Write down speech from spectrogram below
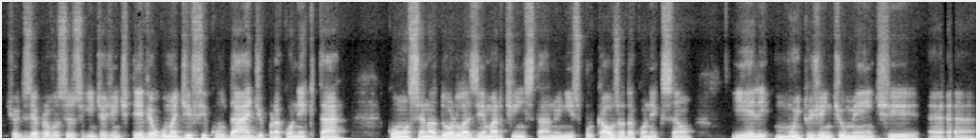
Deixa eu dizer para vocês o seguinte: a gente teve alguma dificuldade para conectar com o senador Lazier Martins, tá? No início, por causa da conexão, e ele muito gentilmente é,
